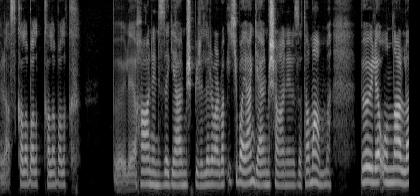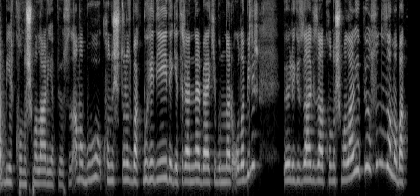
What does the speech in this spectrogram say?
biraz kalabalık kalabalık böyle hanenize gelmiş birileri var. Bak iki bayan gelmiş hanenize tamam mı? Böyle onlarla bir konuşmalar yapıyorsunuz. Ama bu konuştuğunuz bak bu hediyeyi de getirenler belki bunlar olabilir. Böyle güzel güzel konuşmalar yapıyorsunuz ama bak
